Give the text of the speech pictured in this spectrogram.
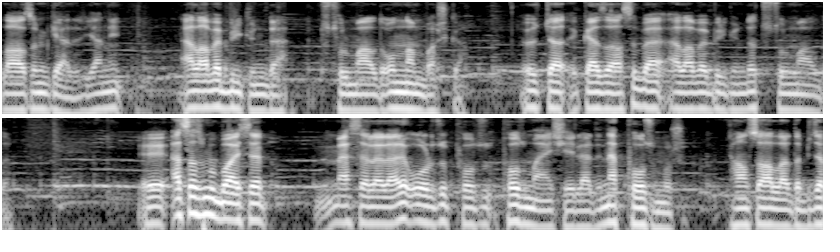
lazım gəlir. Yəni əlavə bir gündə tutulmalıdır ondan başqa. Öz qəzası və əlavə bir gündə tutulmalıdır. E, əsas mübahisə məsələləri orucu poz pozmayan şeylərdir. Nə pozmur? Hansı hallarda bizə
